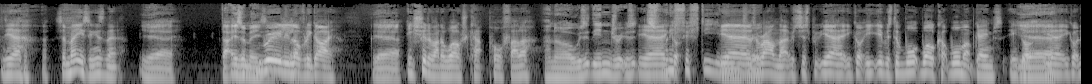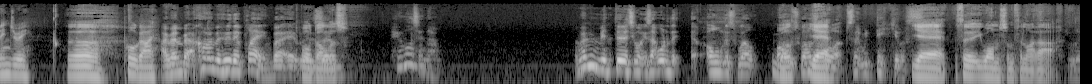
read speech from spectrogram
Yeah, it's amazing, isn't it? Yeah. That is amazing. Really actually. lovely guy. Yeah. He should have had a Welsh cap, poor fella. I know. Was it the injury? Was it Yeah, he got- 2015? Yeah, it was around that. It was just yeah, he got he, it was the World Cup warm up games. He got Yeah. yeah. he got an injury. Ugh, Poor guy. I remember. I can't remember who they're playing, but it four was um, dollars. who was it now? I remember being thirty-one. Is that one of the oldest well, Well, oldest Welsh yeah. call-ups? Something ridiculous. yeah, 31, something like that. Yeah,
